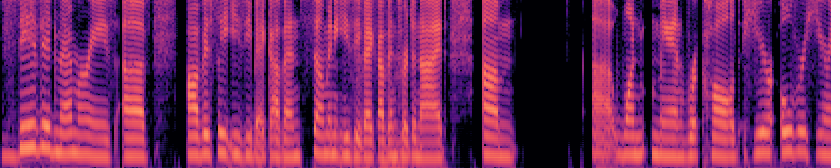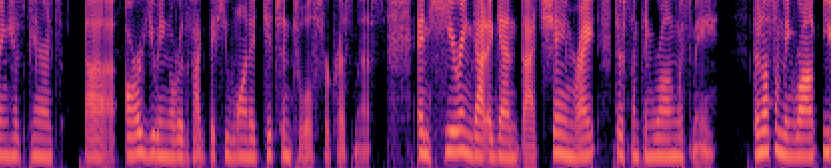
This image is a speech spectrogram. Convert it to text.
vivid memories of obviously easy bake ovens. So many easy bake ovens Mhm. were denied. Um, uh, one man recalled here overhearing his parents uh, arguing over the fact that he wanted kitchen tools for Christmas, and hearing that again, that shame. Right? There's something wrong with me. There's not something wrong. You,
